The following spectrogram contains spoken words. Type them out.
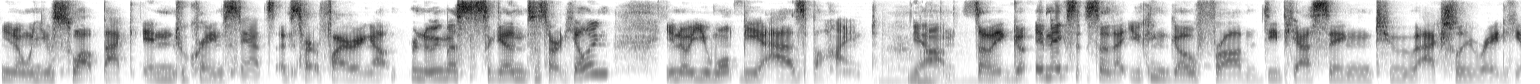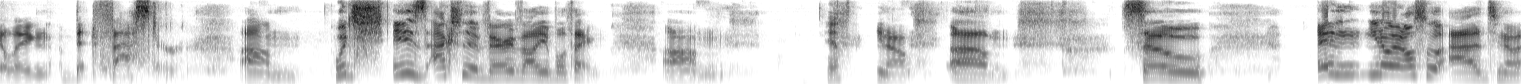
you know, when you swap back into crane stance and start firing out renewing mists again to start healing, you know, you won't be as behind. Yeah. Um, so it, go, it makes it so that you can go from DPSing to actually raid healing a bit faster, um, which is actually a very valuable thing. Um, Yeah. You know, um, so and you know it also adds you know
